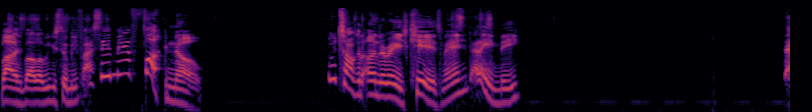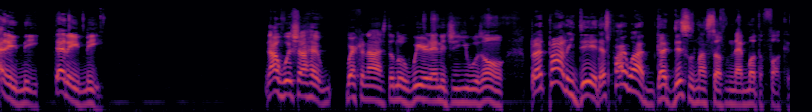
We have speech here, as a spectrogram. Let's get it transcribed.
blah, blah, blah, we can still be fine. I said, man, fuck no. You talking to underage kids, man. That ain't me. That ain't me. That ain't me. And I wish I had recognized the little weird energy you was on, but I probably did. That's probably why I distanced myself from that motherfucker.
